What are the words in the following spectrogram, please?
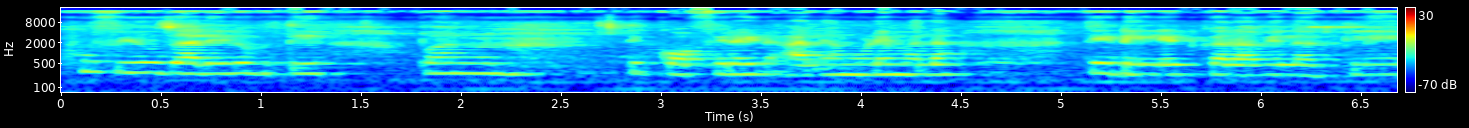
खूप व्ह्यूज आलेले होते. पण ते कॉपीराईट आल्यामुळे मला ते डिलीट करावे लागले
